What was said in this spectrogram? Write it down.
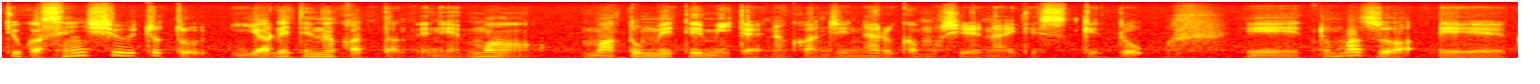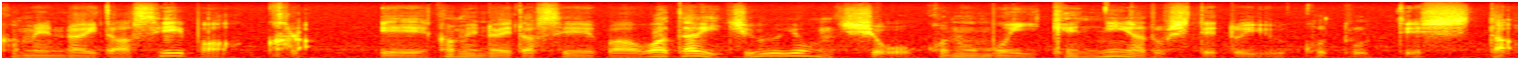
ていうか先週ちょっとやれてなかったんでね、まあ、まとめてみたいな感じになるかもしれないですけど、えーと、まずは、えー仮面ライダーセーバーから、えー仮面ライダーセーバーは第14章、この思い剣に宿してということでした。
